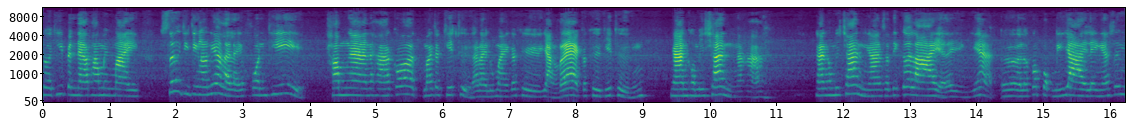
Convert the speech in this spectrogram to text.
โดยที่เป็นแนวทางใหม่ๆ ซึ่งจริงๆ แล้วเนี่ยหลายๆ คนที่ทำงานนะคะ ก็มักจะคิดถึงอะไรรู้ไหมก็คืออย่างแรกก็คือคิดถึงงานคอมมิชชั่นนะคะ งานคอมมิชชั่นงานสติกเกอร์ไลน์อะไรอย่างเงี้ยเออแล้วก็ปกนิยายอะไรเงี้ยซึ่งจ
